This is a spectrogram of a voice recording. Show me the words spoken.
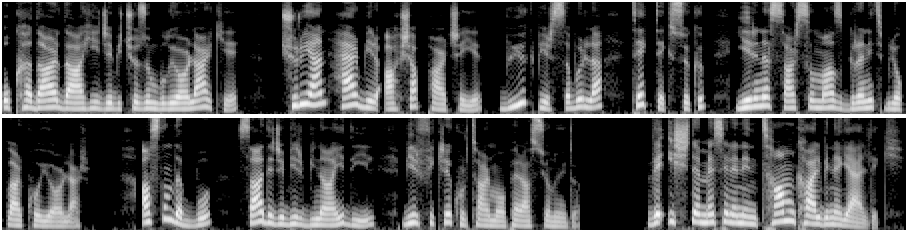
o kadar dahice bir çözüm buluyorlar ki çürüyen her bir ahşap parçayı büyük bir sabırla tek tek söküp yerine sarsılmaz granit bloklar koyuyorlar. Aslında bu sadece bir binayı değil, bir fikre kurtarma operasyonuydu. Ve işte meselenin tam kalbine geldik.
